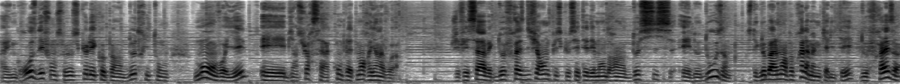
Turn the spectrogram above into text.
à une grosse défonceuse que les copains de Triton m'ont envoyée, et bien sûr, ça a complètement rien à voir. J'ai fait ça avec deux fraises différentes puisque c'était des mandrins de 6 et de 12. C'était globalement à peu près la même qualité de fraises,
